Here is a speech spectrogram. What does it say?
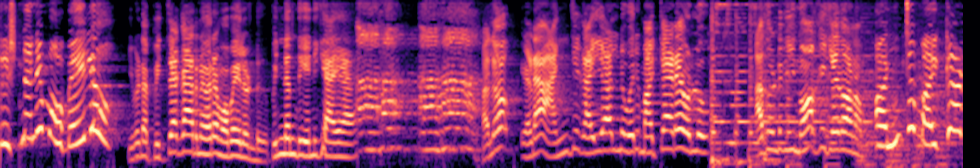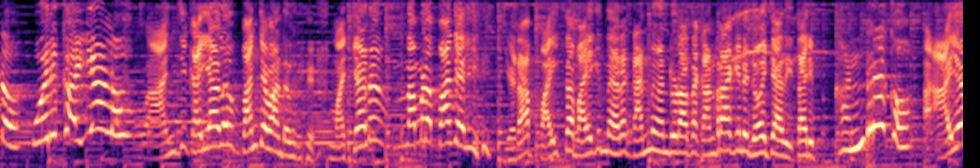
കൃഷ്ണന് മൊബൈലോ? ഇവിടെ പിച്ചക്കാരന് വരെ മൊബൈലുണ്ട്. പിന്നെന്ത് എനിക്കായ? ഹലോ എടാ അഞ്ച് കയ്യാലിന് ഒരു മക്കാടേ ഉള്ളൂ. അതുകൊണ്ട് നീ നോക്കി ചെയ്തോണം. അഞ്ച് മൈക്കാടോ? ഒരു കയ്യാളോ? അഞ്ച് കയ്യാൾ പഞ്ചപാണ്ഡവര്. മറ്റാട് നമ്മളെ പാഞ്ചാലി. എടാ പൈസ വൈകുന്നേരം കണ്ണ് കണ്ടുവിടാത്ത കൺട്രാക്കിന്റെ ചോദിച്ചാൽ മതി. തരും. കണ്ട്രാക്കോ അ- അയ്യോ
